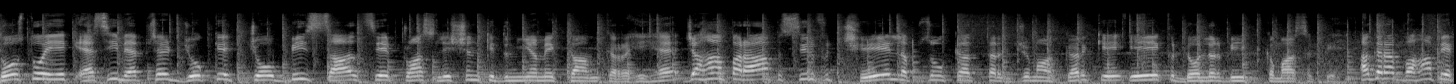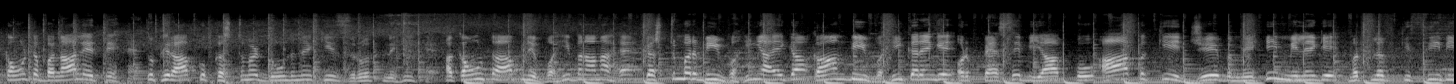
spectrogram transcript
دوستو، ایک ایسی ویب سائٹ جو کہ چوبیس سال سے ٹرانسلیشن کی دنیا میں کام کر رہی ہے، جہاں پر آپ صرف چھ لفظوں کا ترجمہ کر کے ایک ڈالر بھی کما سکتے ہیں۔ اگر آپ وہاں پہ اکاؤنٹ بنا لیتے ہیں تو پھر آپ کو کسٹمر ڈھونڈنے کی ضرورت نہیں ہے۔ اکاؤنٹ آپ نے وہی بنانا ہے کسٹمر بھی وہی آئے گا کام بھی وہی کریں گے اور پیسے بھی آپ کو آپ کی جیب میں ہی ملیں گے مطلب کسی بھی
